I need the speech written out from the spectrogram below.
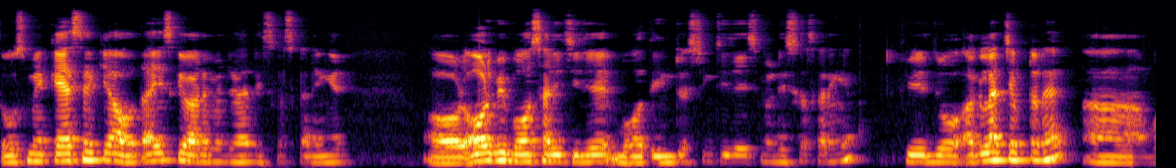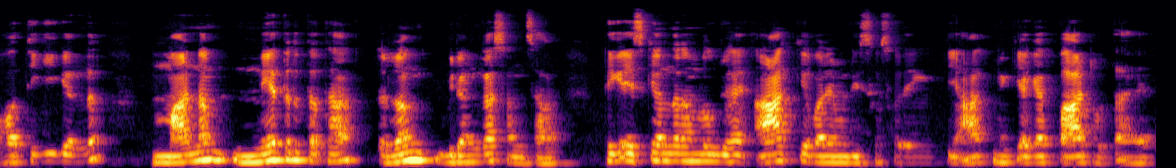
तो उसमें कैसे क्या होता है, इसके बारे में जो है डिस्कस करेंगे। और और भी बहुत सारी चीज़ें, बहुत ही इंटरेस्टिंग चीज़ें इसमें डिस्कस करेंगे। फिर जो अगला चैप्टर है भौतिकी के अंदर, मानव नेत्र तथा रंग बिरंगा संसार। ठीक है, इसके अंदर हम लोग जो है आँख के बारे में डिस्कस करेंगे कि आँख में क्या क्या पार्ट होता है।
